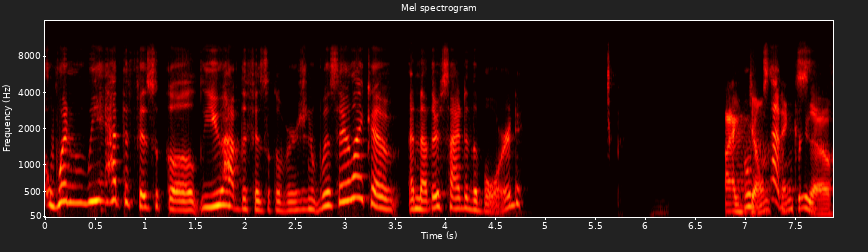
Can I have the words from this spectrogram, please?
When we had the physical, you have the physical version. Was there like a another side of the board? I or don't think so.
